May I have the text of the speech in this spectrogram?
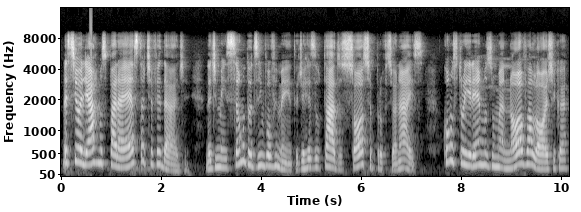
Mas se olharmos para esta atividade na dimensão do desenvolvimento de resultados socioprofissionais, construiremos uma nova lógica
